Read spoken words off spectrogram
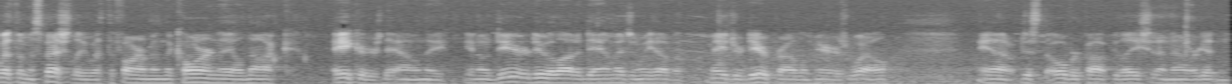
with them, especially with the farm and the corn, they'll knock acres down. They, you know, deer do a lot of damage, and we have a major deer problem here as well. And just the overpopulation, and now we're getting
